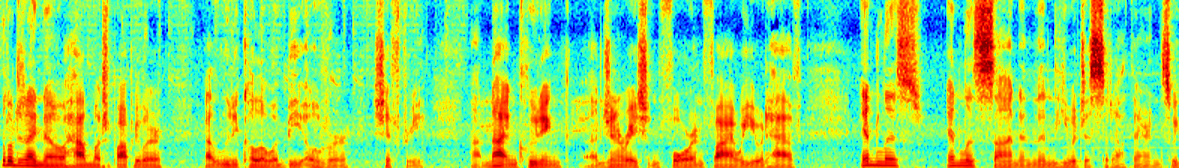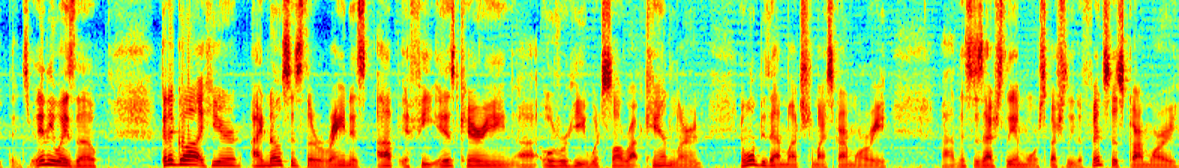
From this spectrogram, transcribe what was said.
Little did I know how much popular uh, Ludicolo would be over Shiftry, uh, not including uh, Generation 4 and 5 where you would have endless endless sun and then he would just sit out there and sweep things. But anyways though, gonna go out here. I know since the rain is up, if he is carrying uh, Overheat, which Solrock can learn, it won't do that much to my Skarmory. Uh, this is actually a more specially defensive Skarmory,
